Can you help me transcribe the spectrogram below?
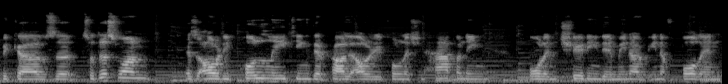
because uh, so this one is already pollinating. There probably already pollination happening, pollen shedding, There may not be enough pollen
